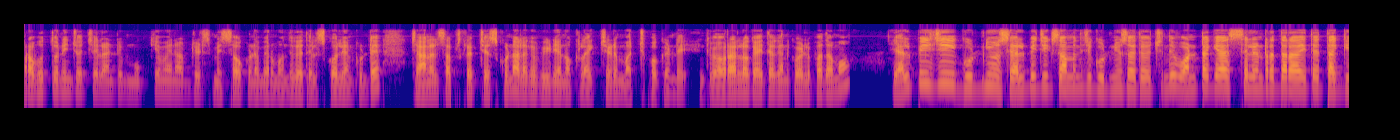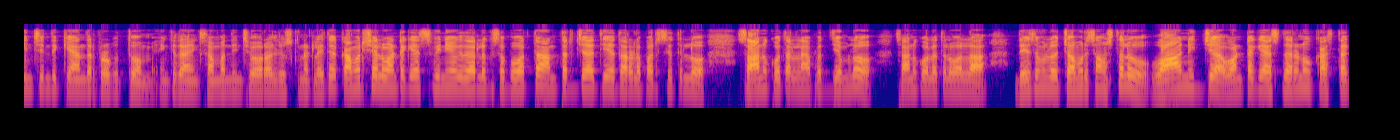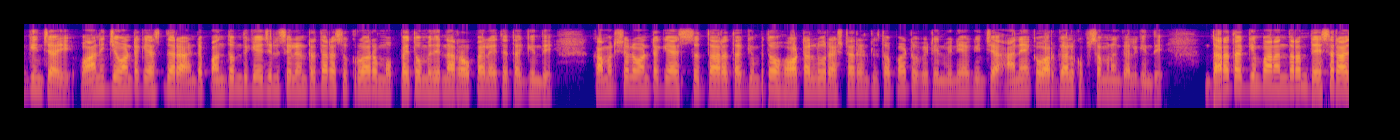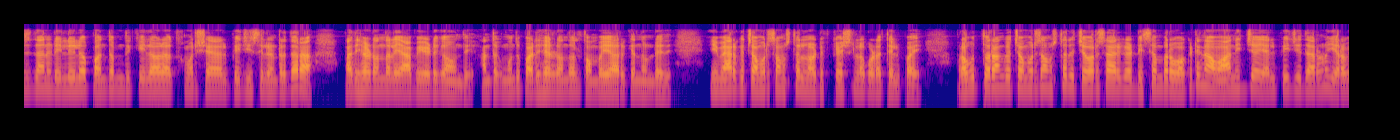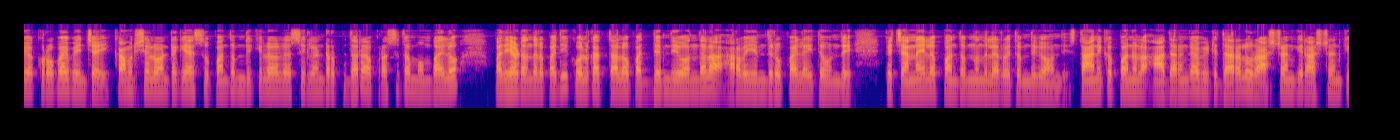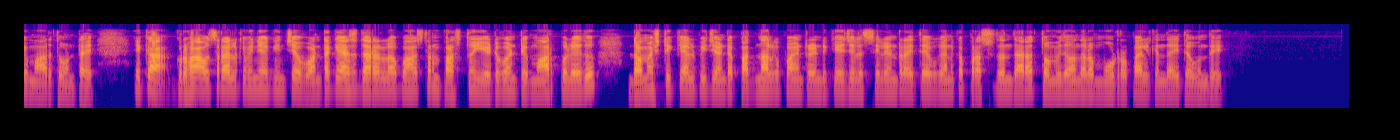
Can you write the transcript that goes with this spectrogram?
ప్రభుత్వం నుంచి వచ్చే ఇలాంటి ముఖ్యమైన అప్డేట్స్ మిస్ అవ్వకుండా మీరు ముందుగా తెలుసుకోవాలి అనుకుంటే ఛానల్ సబ్స్క్రైబ్ చేసుకోండి. అలాగే వీడియోని ఒక లైక్ చేయడం మర్చిపోకండి. ఇంక వివరాల్లోకి అయితే కనుక వెళ్ళిపోదాము. ఎల్పిజి గుడ్ న్యూస్ ఎల్పిజికి సంబంధించి గుడ్ న్యూస్ అయితే వచ్చింది. వంట గ్యాస్ సిలిండర్ ధర అయితే తగ్గించింది కేంద్ర ప్రభుత్వం. ఇంక దానికి సంబంధించి వివరాలు చూసుకున్నట్లయితే కమర్షియల్ వంట గ్యాస్ వినియోగదారులకు శుభవార్త. అంతర్జాతీయ ధరల పరిస్థితుల్లో సానుకూలతల నేపథ్యంలో సానుకూలతల వల్ల దేశంలో చమురు సంస్థలు వాణిజ్య వంట గ్యాస్ ధరను కాస్త తగ్గించాయి. వాణిజ్య వంట గ్యాస్ ధర అంటే పంతొమ్మిది కేజీల సిలిండర్ ధర శుక్రవారం ముప్పై తొమ్మిదిన్నర రూపాయలు అయితే తగ్గింది. కమర్షియల్ వంట గ్యాస్ ధర తగ్గింపుతో హోటళ్ళు రెస్టారెంట్లతో పాటు వీటిని వినియోగించే అనేక వర్గాలకు ఉపశమనం కలిగింది. ధర ధర తగ్గింపు అనంతరం దేశ రాజధాని ఢిల్లీలో పంతొమ్మిది కిలోల కమర్షియల్ ఎల్పీజీ సిలిండర్ ధర పదిహేడు వందల యాభై ఏడుగా ఉంది. అంతకుముందు పదిహేడు వందల తొంభై ఆరు కింద ఉండేది. ఈ మేరకు చమురు సంస్థలు నోటిఫికేషన్లో కూడా తెలిపాయి. ప్రభుత్వ రంగ చమురు సంస్థలు చివరిసారిగా డిసెంబర్ ఒకటిన వాణిజ్య ఎల్పీజీ ధరను ఇరవై ఒక్క రూపాయి పెంచాయి. కమర్షియల్ వంట గ్యాస్ పంతొమ్మిది కిలోల సిలిండర్ ధర ప్రస్తుతం ముంబైలో పదిహేడు వందల పది కోల్కతాలో పద్దెనిమిది వందల అరవై ఎనిమిది రూపాయలు అయితే ఉంది. ఇక చెన్నైలో పంతొమ్మిది వందల ఇరవై తొమ్మిదిగా ఉంది. స్థానిక పన్నుల ఆధారంగా వీటి ధరలు రాష్ట్రానికి రాష్ట్రానికి మారుతూ ఉంటాయి. ఇక గృహ అవసరాలకు వినియోగించే వంట గ్యాస్ ధరల్లో మాత్రం ప్రస్తుతం ఎటువంటి మార్పు లేదు. డొమెస్టిక్ ఎల్పిజి అంటే పద్నాలుగు పాయింట్ రెండు కేజీల సిలిండర్ అయితే కనుక ప్రస్తుతం ధర తొమ్మిది వందల మూడు రూపాయల కింద అయితే ఉంది.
